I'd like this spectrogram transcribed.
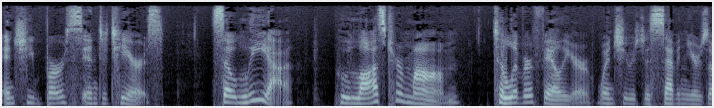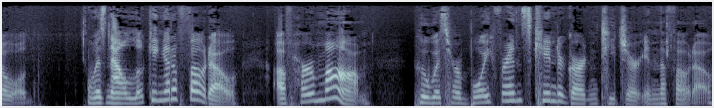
and she bursts into tears. So, Leah, who lost her mom to liver failure when she was just seven years old, was now looking at a photo of her mom, who was her boyfriend's kindergarten teacher in the photo.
